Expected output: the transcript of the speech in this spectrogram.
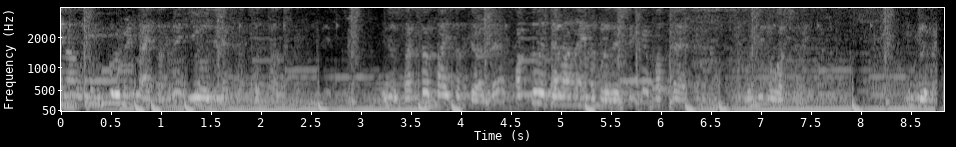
ಏನಾದರೂ ಇಂಪ್ರೂವ್ಮೆಂಟ್ ಆಯ್ತು ಅಂದರೆ ಈ ಯೋಜನೆ ಸಕ್ಸಸ್ ಆಗುತ್ತೆ. ಇದು ಸಕ್ಸಸ್ ಆಯ್ತು ಅಂತ ಹೇಳಿದ್ರೆ ಪಕ್ಕದ ಜಲಾನಯನ ಪ್ರದೇಶಕ್ಕೆ ಮತ್ತೆ ಮುಂದಿನ ವರ್ಷನೇ ಇಂಪ್ಲಿಮೆಂಟ್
